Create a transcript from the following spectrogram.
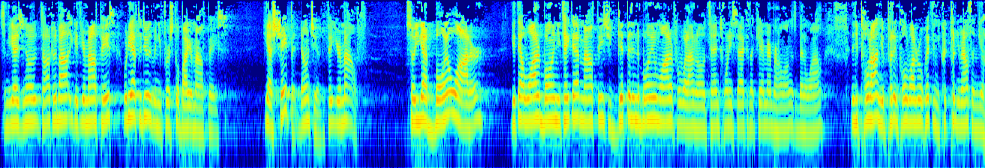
Some of you guys you know talking about. You get your mouthpiece. What do you have to do when you first go buy your mouthpiece? You got to shape it, don't you, to fit your mouth. So you got to boil water. Get that water boiling. You take that mouthpiece. You dip it into boiling water for what I don't know, 10, 20 seconds. I can't remember how long. It's been a while. Then you pull it out and you put it in cold water real quick. Then you quick put it in your mouth and you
